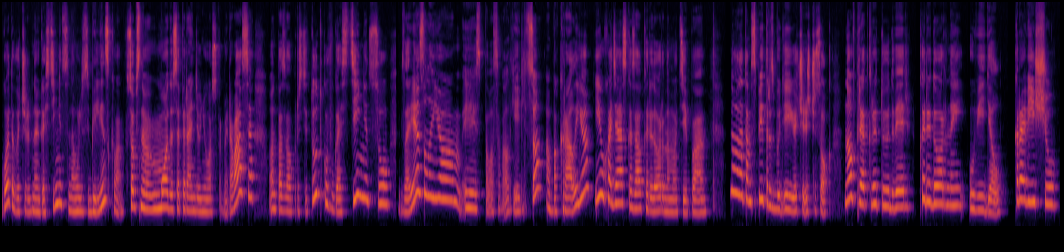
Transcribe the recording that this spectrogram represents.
года в очередной гостинице на улице Белинского. Собственно, модус операнди у него сформировался. Он позвал проститутку в гостиницу, зарезал ее и сполосовал ей лицо, обокрал ее и, уходя, сказал коридорному типа ну, она там спит, разбуди ее через часок. Но в приоткрытую дверь коридорный увидел кровищу.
